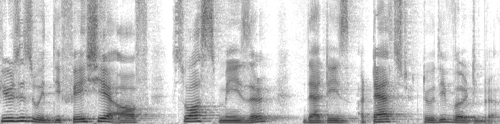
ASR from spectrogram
fuses with the fascia of psoas major that is attached to the vertebra.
